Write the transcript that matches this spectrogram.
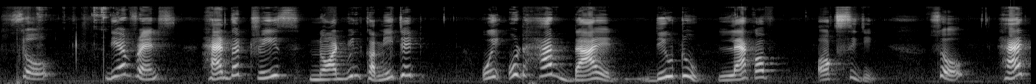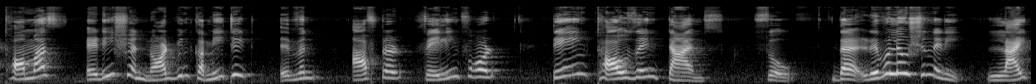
So, dear friends, had the trees not been committed, we would have died due to lack of oxygen. So, had Thomas Edison not been committed even after failing for 10,000 times, so the revolutionary light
